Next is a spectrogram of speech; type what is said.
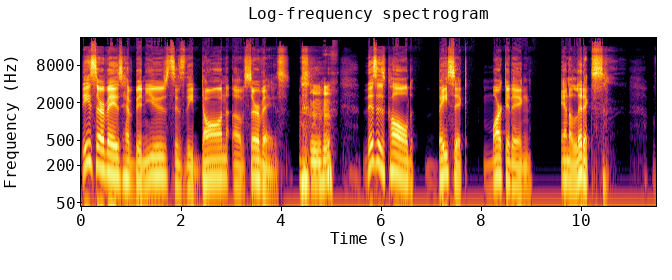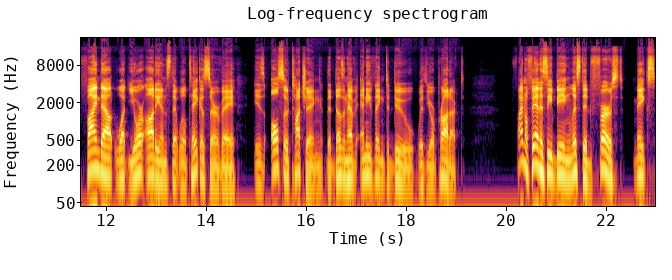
these surveys have been used since the dawn of surveys. hmm This is called basic marketing analytics. Find out what your audience that will take a survey is also touching that doesn't have anything to do with your product. Final Fantasy being listed first makes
